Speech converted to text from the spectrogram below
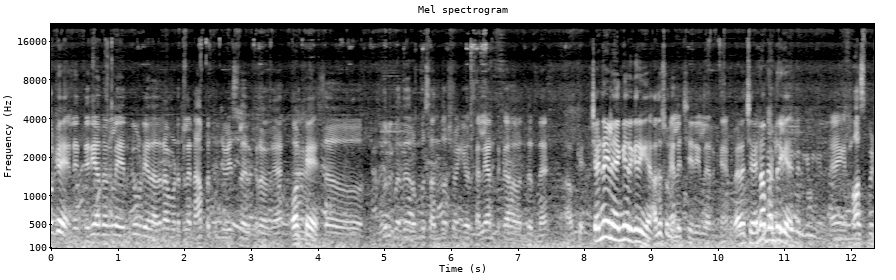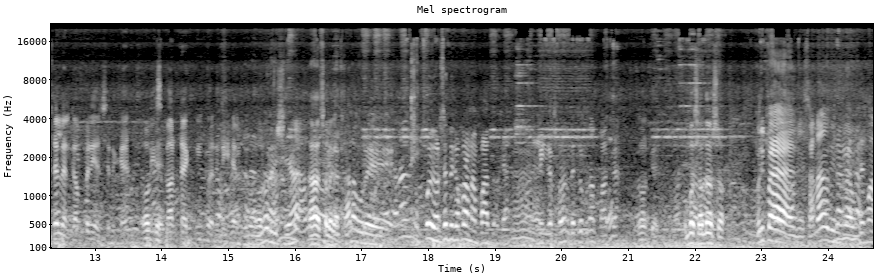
ஓகே. எனக்கு தெரியாதவங்களே இருக்க முடியாது. அதெல்லாம் மண்டலத்தில் நாற்பத்தஞ்சு வயசுல இருக்கிறவங்க. ஓகே. ஸோ ஊருக்கு வந்து ரொம்ப சந்தோஷம். இங்கே ஒரு கல்யாணத்துக்காக வந்திருந்தேன். ஓகே. சென்னையில் எங்கே இருக்கிறீங்க? அதை சொல்லுங்க. வேளச்சேரியில் இருக்கேன். வேலை என்ன பண்ணுறீங்க ஹாஸ்பிட்டல் அண்ட் கம்பெனி வச்சிருக்கேன். Okay. Contact me for any help இன்னொரு விஷயம். ஆ சொல்லுங்க. அதனால ஒரு முப்பது வருஷத்துக்கு அப்புறம் நான் பார்த்துருக்கேன். இன்னைக்கு தான் பார்த்தேன் ஓகே. ரொம்ப சந்தோஷம். குறிப்பா இந்த சலாவுதீன் உமா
